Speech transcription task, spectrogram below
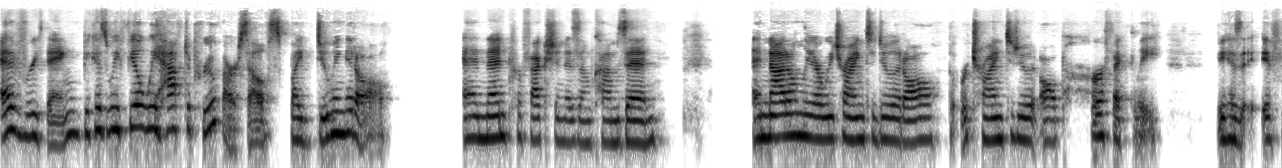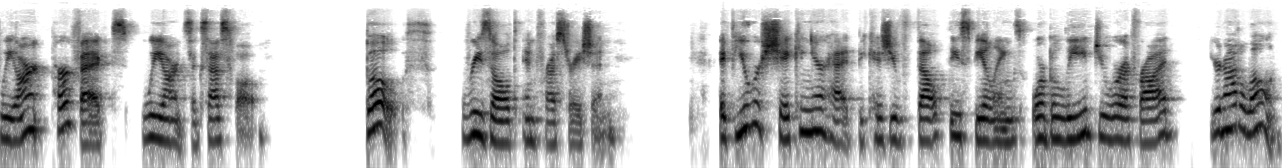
everything because we feel we have to prove ourselves by doing it all. And then perfectionism comes in. And not only are we trying to do it all, but we're trying to do it all perfectly. Because if we aren't perfect, we aren't successful. Both result in frustration. If you were shaking your head because you felt these feelings or believed you were a fraud, you're not alone.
